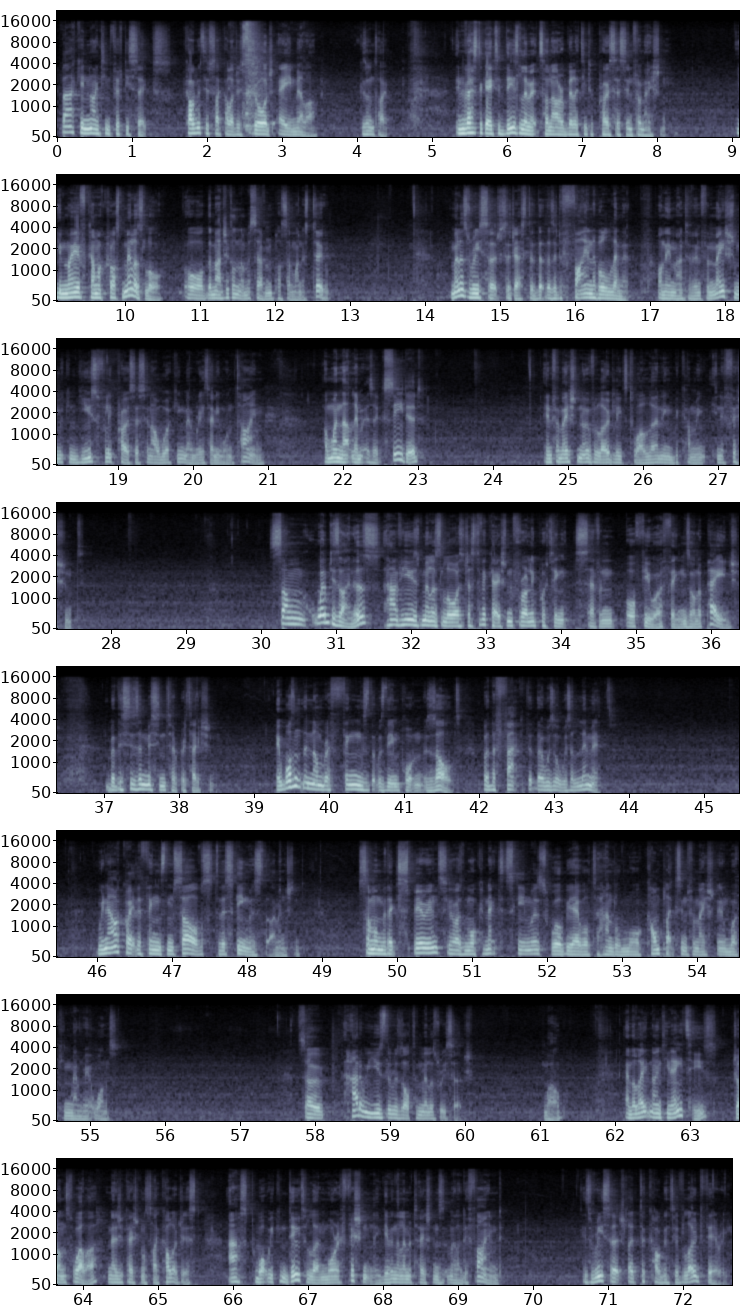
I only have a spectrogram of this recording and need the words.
Back in 1956, cognitive psychologist George A. Miller, Gesundheit, investigated these limits on our ability to process information. You may have come across Miller's law, or the magical number 7 plus or minus 2. Miller's research suggested that there's a definable limit on the amount of information we can usefully process in our working memory at any one time. And when that limit is exceeded, information overload leads to our learning becoming inefficient. Some web designers have used Miller's law as justification for only putting seven or fewer things on a page. But this is a misinterpretation. It wasn't the number of things that was the important result, but the fact that there was always a limit. We now equate the things themselves to the schemas that I mentioned. Someone with experience who has more connected schemas will be able to handle more complex information in working memory at once. So how do we use the result of Miller's research? Well, in the late 1980s, John Sweller, an educational psychologist, asked what we can do to learn more efficiently given the limitations that Miller defined. His research led to cognitive load theory.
